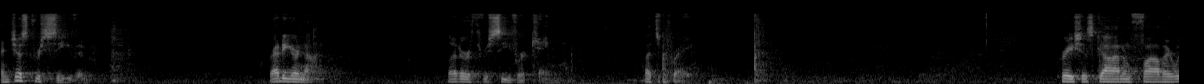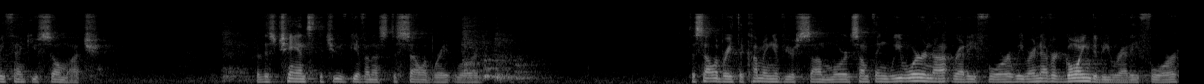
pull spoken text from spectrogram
and just receive him. Ready or not, let earth receive her king. Let's pray. Gracious God and Father, we thank you so much for this chance that you've given us to celebrate, Lord. To celebrate the coming of your Son, Lord, something we were not ready for, we were never going to be ready for.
